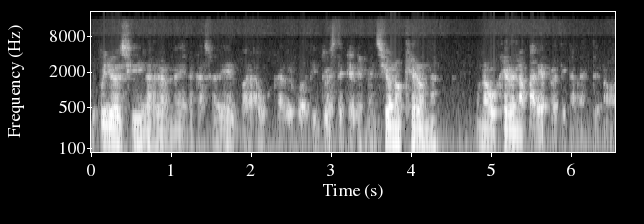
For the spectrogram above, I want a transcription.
y pues yo decidí largarme de la casa de él para buscar el cuartito este que les menciono que era una un agujero en la pared prácticamente, ¿no?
